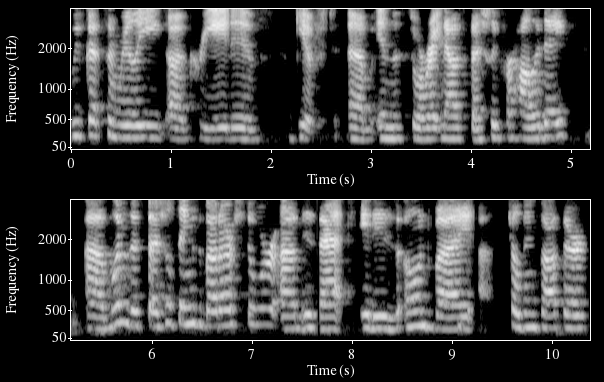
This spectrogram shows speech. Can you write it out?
we've got some really uh, creative gift um, in the store right now, especially for holiday. Um, one of the special things about our store um, is that it is owned by uh, children's author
